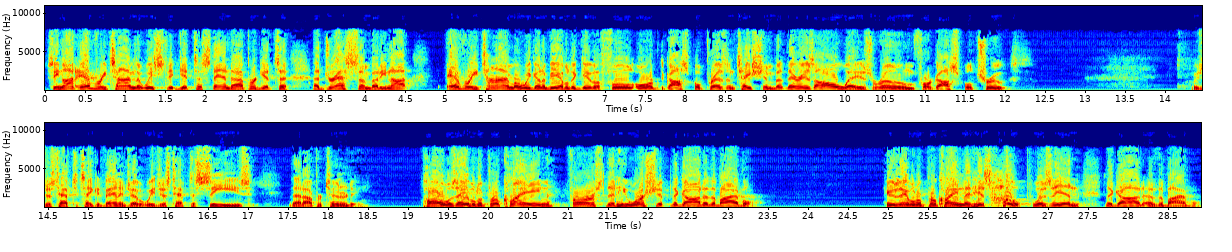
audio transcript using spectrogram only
See, not every time that we get to stand up or get to address somebody, not every time are we going to be able to give a full orbed gospel presentation, but there is always room for gospel truth. We just have to take advantage of it. We just have to seize that opportunity. Paul was able to proclaim first that he worshiped the God of the Bible. He was able to proclaim that his hope was in the God of the Bible.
